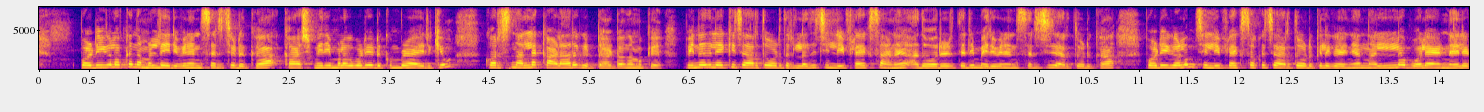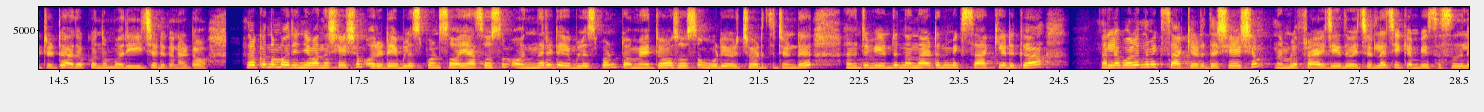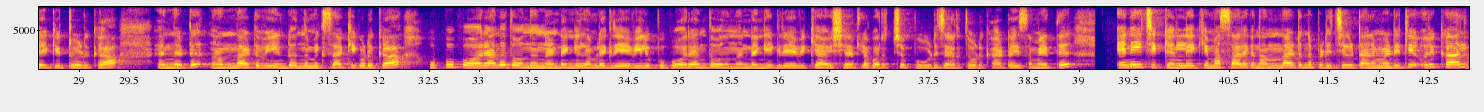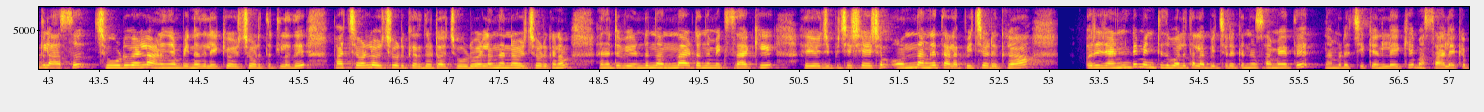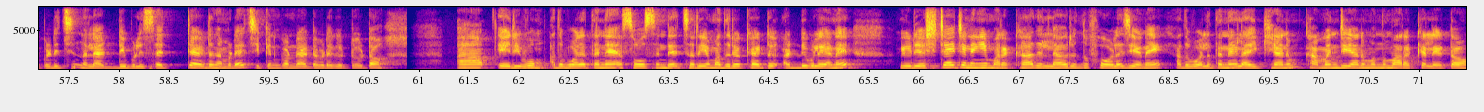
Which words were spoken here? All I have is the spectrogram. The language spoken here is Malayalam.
പൊടികളൊക്കെ നമ്മളുടെ എരിവിനനുസരിച്ച് എടുക്കുക കാശ്മീരി മുളക് പൊടി എടുക്കുമ്പോഴായിരിക്കും കുറച്ച് നല്ല കളറ് കിട്ടുക കേട്ടോ നമുക്ക്. പിന്നെ ഇതിലേക്ക് ചേർത്ത് കൊടുത്തിട്ടുള്ളത് ചില്ലി ഫ്ലേക്സ് ആണ്. അത് ഓരോരുത്തരും എരിവിനനുസരിച്ച് ചേർത്ത് കൊടുക്കുക. പൊടികളും ചില്ലി ഫ്ലേക്സ് ഒക്കെ ചേർത്ത് കൊടുക്കൽ കഴിഞ്ഞാൽ നല്ലപോലെ എണ്ണയിലിട്ടിട്ട് അതൊക്കെ ഒന്ന് മൊരിയിച്ചെടുക്കണം കേട്ടോ. അതൊക്കെ ഒന്ന് മൊരിഞ്ഞ് വന്ന ശേഷം ഒരു ടേബിൾ സ്പൂൺ സോയാ സോസും ഒന്നര ടേബിൾ സ്പൂൺ ടൊമാറ്റോ സോസും കൂടി ഒഴിച്ചു കൊടുത്തിട്ടുണ്ട്. എന്നിട്ട് വീണ്ടും നന്നായിട്ടൊന്ന് മിക്സ് ആക്കി എടുക്കുക. നല്ലപോലെ ഒന്ന് മിക്സ് ആക്കി എടുത്ത ശേഷം നമ്മൾ ഫ്രൈ ചെയ്ത് വെച്ചിട്ടുള്ള ചിക്കൻ പീസസ് ഇതിലേക്ക് ഇട്ട് കൊടുക്കുക. എന്നിട്ട് നന്നായിട്ട് വീണ്ടും ഒന്ന് മിക്സ് ആക്കി കൊടുക്കുക. ഉപ്പ് പോരാന്ന് തോന്നുന്നുണ്ടെങ്കിൽ നമ്മുടെ ഗ്രേവിയിൽ ഉപ്പ് പോരാന്ന് തോന്നുന്നുണ്ടെങ്കിൽ ഗ്രേവിക്ക് ആവശ്യമായിട്ടുള്ള കുറച്ച് ഉപ്പ് കൂടി ചേർത്ത് കൊടുക്കുക കേട്ടോ. ഈ സമയത്ത് ഇനി ഈ ചിക്കനിലേക്ക് മസാലയൊക്കെ നന്നായിട്ടൊന്ന് പിടിച്ച് കിട്ടാനും വേണ്ടിയിട്ട് ഒരു കാൽ ഗ്ലാസ് ചൂടുവെള്ളമാണ് ഞാൻ പിന്നെ അതിലേക്ക് ഒഴിച്ചു കൊടുത്തിട്ടുള്ളത്. പച്ചവെള്ളം ഒഴിച്ചു കൊടുക്കരുത് കേട്ടോ. ചൂടുവെള്ളം തന്നെ ഒഴിച്ചു കൊടുക്കണം. എന്നിട്ട് വീണ്ടും നന്നായിട്ടൊന്ന് മിക്സാക്കി യോജിപ്പിച്ച ശേഷം ഒന്നങ്ങ് തിളപ്പിച്ചെടുക്കുക. ഒരു രണ്ട് മിനിറ്റ് ഇതുപോലെ തിളപ്പിച്ചെടുക്കുന്ന സമയത്ത് നമ്മുടെ ചിക്കനിലേക്ക് മസാലയൊക്കെ പിടിച്ച് നല്ല അടിപൊളി സെറ്റായിട്ട് നമ്മുടെ ചിക്കൻ കൊണ്ടാട്ടം ഇവിടെ കിട്ടും കേട്ടോ. ആ എരിവും അതുപോലെ തന്നെ സോസിന്റെ ചെറിയ മധുരമൊക്കെ ആയിട്ട് അടിപൊളിയാണ്. വീഡിയോ ഇഷ്ടമായിട്ടുണ്ടെങ്കിൽ മറക്കാതെ എല്ലാവരും ഒന്ന് ഫോളോ ചെയ്യണേ. അതുപോലെ തന്നെ ലൈക്ക് ചെയ്യാനും കമന്റ് ചെയ്യാനും ഒന്നും മറക്കല്ലേ കേട്ടോ.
